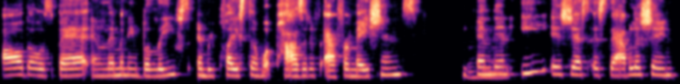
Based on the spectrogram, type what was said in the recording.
all those bad and limiting beliefs and replace them with positive affirmations. Mm-hmm. And then E is just establishing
